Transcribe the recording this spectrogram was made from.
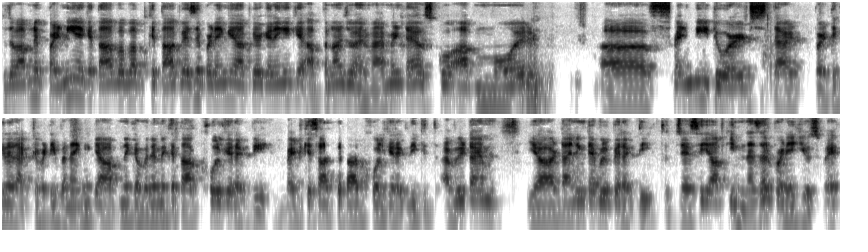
तो जब आपने पढ़नी है किताब अब आप किताब कैसे पढ़ेंगे? आप क्या करेंगे कि अपना जो एनवायरनमेंट है उसको आप more friendly towards that particular activity बनाएँगे कि आपने कमरे में किताब खोल के रख दी बेड के साथ किताब खोल के रख दी एवरी टाइम या डाइनिंग टेबल पे रख दी। तो जैसे ही आपकी नज़र पड़ेगी उस पर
